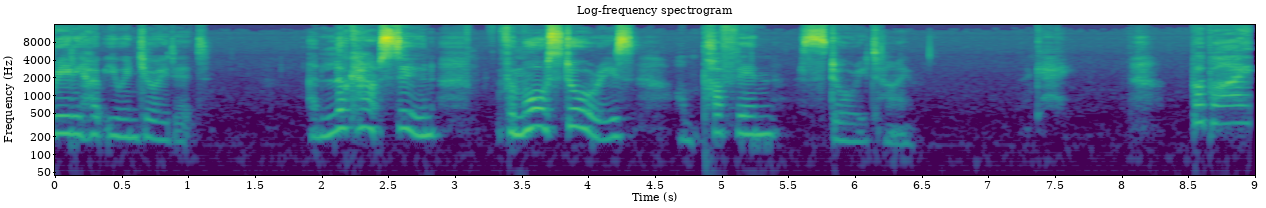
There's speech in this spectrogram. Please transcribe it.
really hope you enjoyed it. And look out soon for more stories on Puffin Storytime. Okay, bye bye.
